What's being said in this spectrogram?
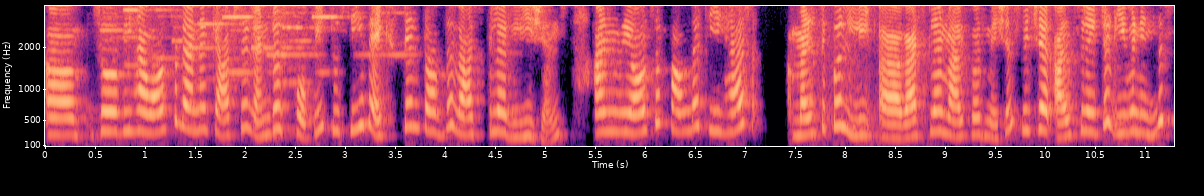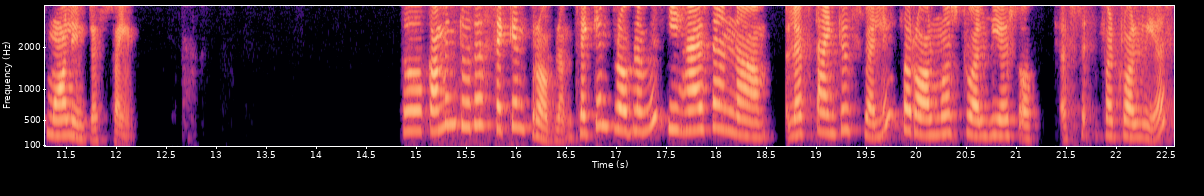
Um, so we have also done a capsule endoscopy to see the extent of the vascular lesions, and we also found that he has multiple uh, vascular malformations which are ulcerated even in the small intestine. So coming to the second problem. Second problem is he has an um, left ankle swelling for almost 12 years of for 12 years.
